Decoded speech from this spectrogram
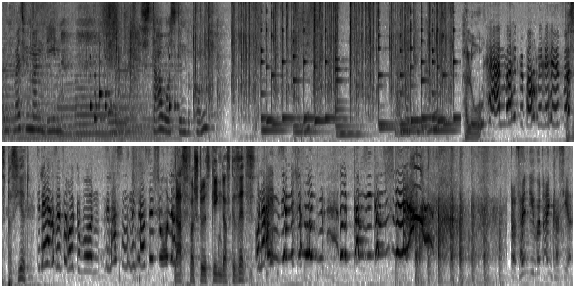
Also ich weiß, wie man den ähm, Star Wars Skin bekommt. Okay. Der andere kriegt einen Anruf. Hallo? Herr Anwalt, wir brauchen Ihre Hilfe. Was ist passiert? Die Lehrer sind verrückt geworden. Sie lassen uns nicht mehr aus der Schule. Das verstößt gegen das Gesetz. Oh nein, Sie haben mich gefunden. Kommen Sie, kommen Sie schnell. Das Handy wird einkassiert.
